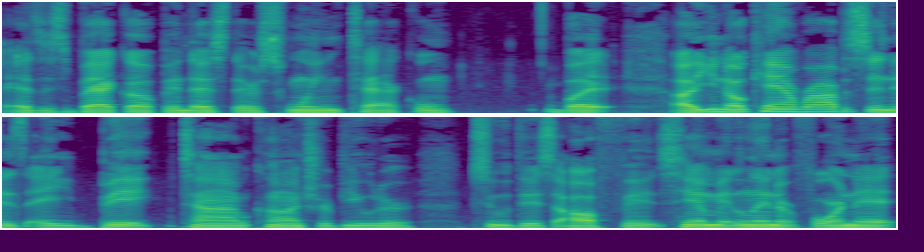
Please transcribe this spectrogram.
as his backup, and that's their swing tackle. But uh, you know, Cam Robinson is a big time contributor to this offense. Him and Leonard Fournette,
